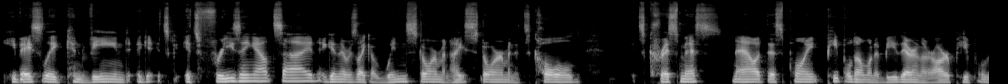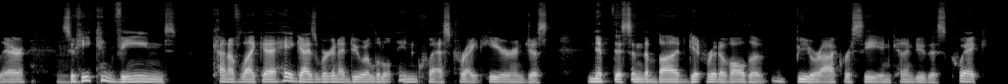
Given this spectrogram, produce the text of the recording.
he basically convened. It's it's freezing outside. Again, there was like a windstorm, an ice storm, and it's cold. It's Christmas now at this point. People don't want to be there, and there are people there. So hmm. he convened kind of like a, hey guys, we're going to do a little inquest right here and just nip this in the bud, get rid of all the bureaucracy and kind of do this quick.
